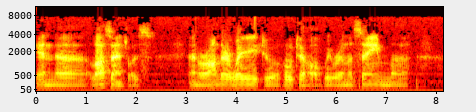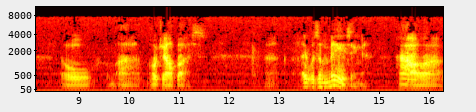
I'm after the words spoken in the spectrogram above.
in uh, Los Angeles and were on their way to a hotel. We were in the same uh, old uh, hotel bus. Uh, it was amazing how uh,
